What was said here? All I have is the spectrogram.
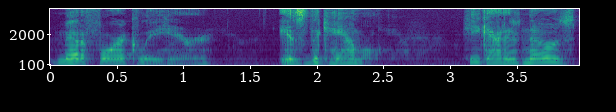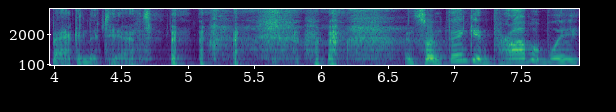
metaphorically here is the camel. He got his nose back in the tent. And so i'm thinking probably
